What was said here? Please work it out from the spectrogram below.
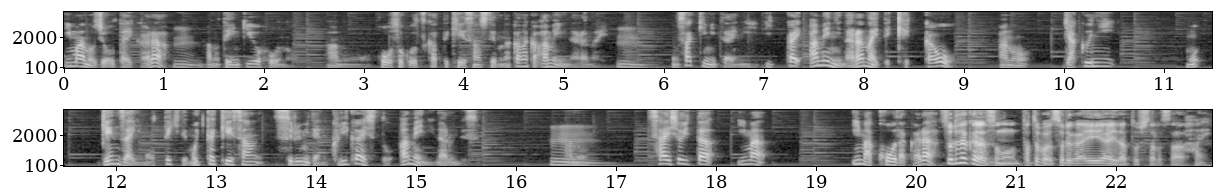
今の状態から、うんあの、天気予報の、あの、法則を使って計算してもなかなか雨にならない。うん。でもさっきみたいに、一回雨にならないって結果を、あの、逆に、も、現在に持ってきて、もう一回計算するみたいな繰り返すと雨になるんですよ。うん。あの最初言った、今、今こうだから、それだから、その、例えばそれが AI だとしたらさ、はい。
